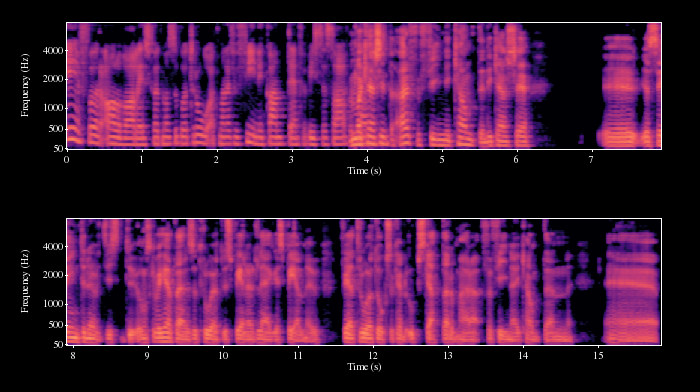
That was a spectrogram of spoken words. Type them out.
är för allvarligt för att man ska gå och tro att man är för fin i kanten för vissa saker. Men man kanske inte är för fin i kanten. Det kanske... Eh, Eh, jag säger inte nödvändigtvis... Du, om jag ska vara helt ärlig så tror jag att du spelar ett lägre spel nu. För jag tror att du också kan uppskatta de här för fina i kanten. Eh,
